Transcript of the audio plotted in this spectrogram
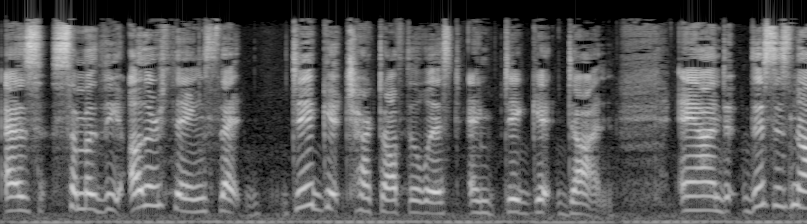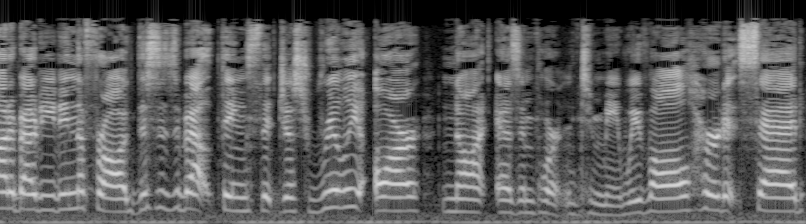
as some of the other things that did get checked off the list and did get done and this is not about eating the frog. This is about things that just really are not as important to me. We've all heard it said,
